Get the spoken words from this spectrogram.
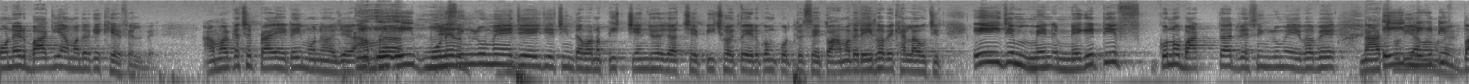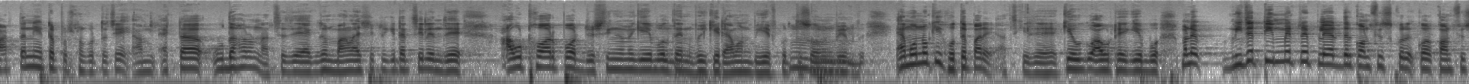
মনের বাগই আমাদেরকে খেয়ে ফেলবে। আমার কাছে প্রায় এটাই মনে হয় যে আমরা এই মনের- রুমে যে এই যে চিন্তা ভাবনা পিচ চেঞ্জ হয়ে যাচ্ছে পিচ হয়তো এরকম করতেছে তো আমাদের এইভাবে খেলা উচিত। এই যে নেগেটিভ কোনো বার্তা ড্রেসিং রুমে এইভাবে না এই নেগেটিভ বার্তা নিয়ে একটা প্রশ্ন করতে চাই। একটা উদাহরণ আছে যে একজন বাংলাদেশি ক্রিকেটার ছিলেন যে আউট হওয়ার পর ড্রেসিং রুমে গিয়ে বলতেন উইকেট এমন বিহেভ করতেছো এমন বিহেভ এমনও কি হতে পারে আজকে যে কেউ আউট হয়ে গিয়ে মানে নিজের টিমমেটরে প্লেয়ারদের কনফিউজ করে কনফিউজ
